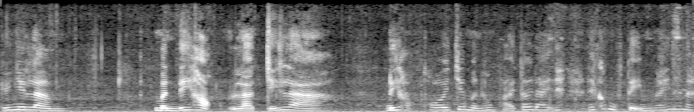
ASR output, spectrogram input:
Kiểu như là mình đi học là chỉ là đi học thôi chứ mình không phải tới đây. Đây, có một tiệm ấy nữa nè.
